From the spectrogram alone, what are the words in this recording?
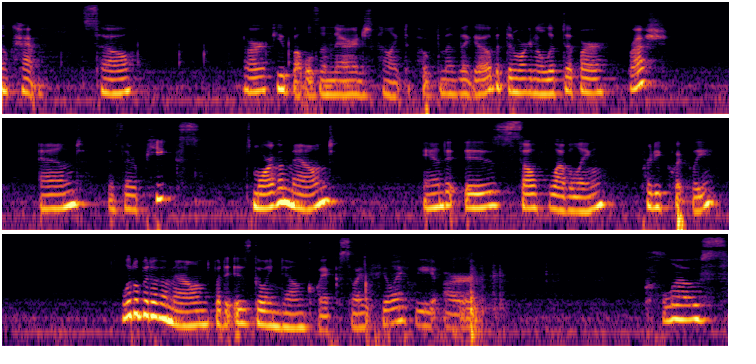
Okay, so there are a few bubbles in there. I just kind of like to poke them as I go, but then we're gonna lift up our brush and is there peaks? It's more of a mound and it is self-leveling pretty quickly. A little bit of a mound, but it is going down quick. So I feel like we are close.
